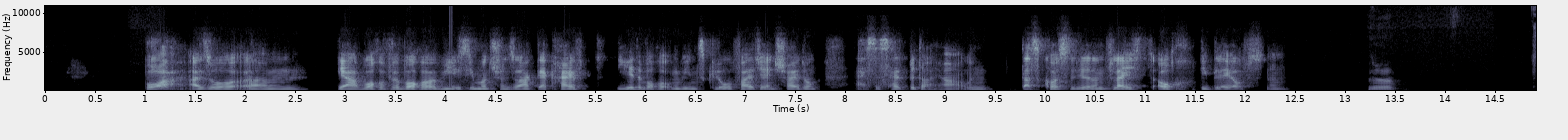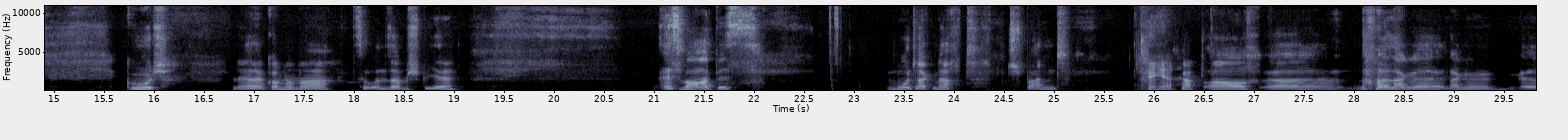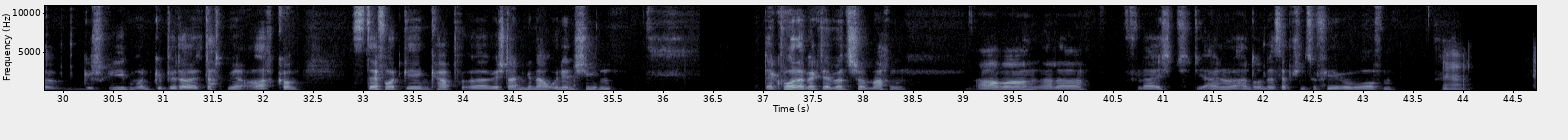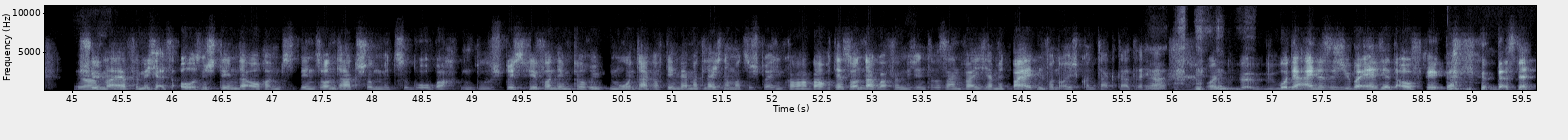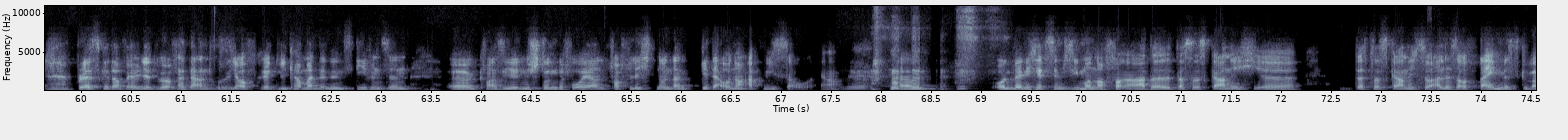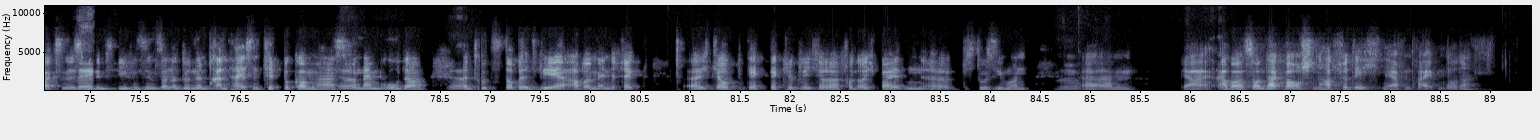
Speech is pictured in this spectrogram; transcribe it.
Boah, also ähm, ja, Woche für Woche, wie Simon schon sagt, er greift jede Woche irgendwie ins Klo, falsche Entscheidung. Es ist halt bitter, ja. Und das kostet dir dann vielleicht auch die Playoffs. Ne? Ja. Gut. Na, dann kommen wir mal zu unserem Spiel. Es war bis Montagnacht spannend. Ja. Ich habe auch äh, noch lange, lange äh, geschrieben und gebittert. Ich dachte mir, ach komm, Stafford gegen Cup. Äh, wir standen genau unentschieden. Der Quarterback, der wird es schon machen. Aber hat er vielleicht die eine oder andere Interception zu viel geworfen. Ja. Ja, Schön war ja für mich als Außenstehender auch den Sonntag schon mit zu beobachten. Du sprichst viel von dem berühmten Montag, auf den werden wir gleich nochmal zu sprechen kommen, aber auch der Sonntag war für mich interessant, weil ich ja mit beiden von euch Kontakt hatte, ja. ja. Und wo der eine sich über Elliott aufregt, dass der Prescott auf Elliott wirft, hat der andere sich aufgeregt, wie kann man denn den Stevenson äh, quasi eine Stunde vorher verpflichten und dann geht er auch noch ab wie Sau, ja. ja. Ähm, Und wenn ich jetzt dem Simon noch verrate, dass das gar nicht, äh, dass das gar nicht so alles aus deinem Mist gewachsen ist Nee. mit dem Stevenson, sondern du einen brandheißen Tipp bekommen hast Ja. von deinem Bruder, ja. dann tut es doppelt weh. Aber im Endeffekt, äh, ich glaube, der, der glücklichere von euch beiden äh, bist du, Simon. ja. Ähm, ja, aber Sonntag war auch schon hart für dich, nerventreibend, oder?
